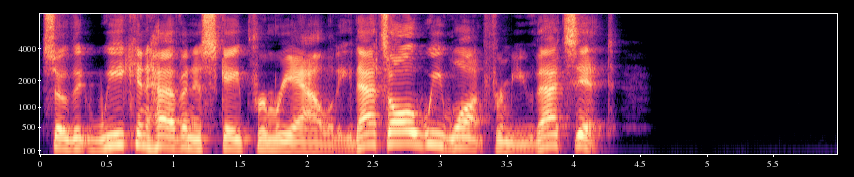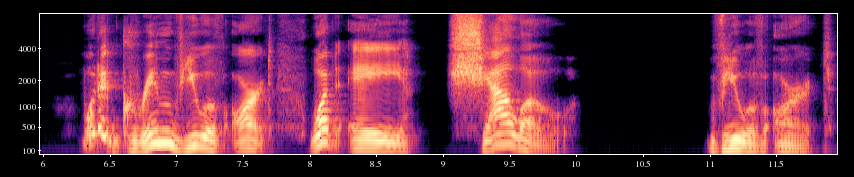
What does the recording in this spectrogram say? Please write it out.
so that we can have an escape from reality. That's all we want from you. That's it. What a grim view of art. What a shallow view of art.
